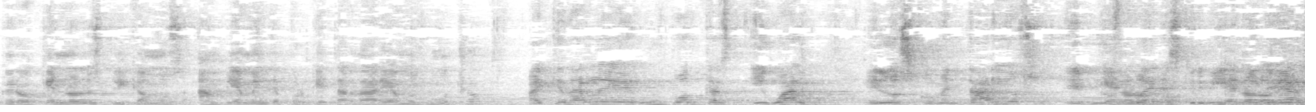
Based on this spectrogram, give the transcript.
Creo que no lo explicamos ampliamente porque tardaríamos mucho. Hay que darle un podcast igual. En los comentarios eh, nos pueden escribir que nos Lo digan,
